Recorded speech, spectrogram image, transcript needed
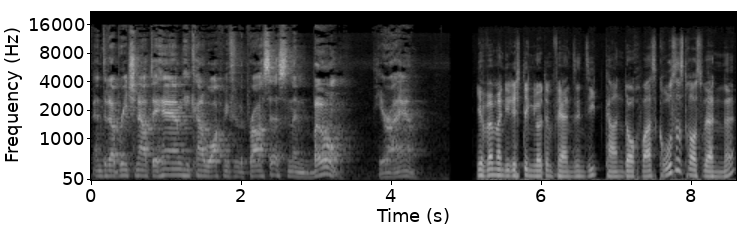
ended up reaching out to him. He kind of walked me through the process, and then boom, here I am. Ja, wenn man die richtigen Leute im Fernsehen sieht, kann doch was Großes draus werden, ne?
